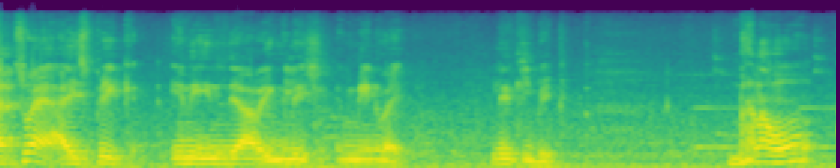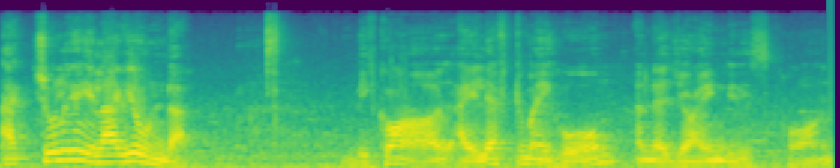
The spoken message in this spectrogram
that's why I speak in Hindi or English in mean why little bit మనం యాక్చువల్గా ఇలాగే ఉండాలి because I left my home and I join this con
